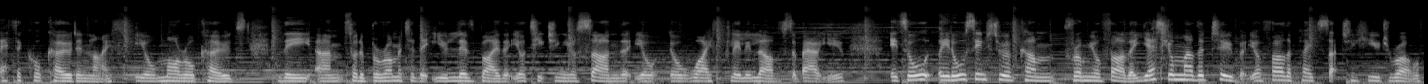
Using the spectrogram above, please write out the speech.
ethical code in life, your moral codes, the um, sort of barometer that you live by, that you're teaching your son, that your, your wife clearly loves about you it's all it all seems to have come from your father yes your mother too but your father played such a huge role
